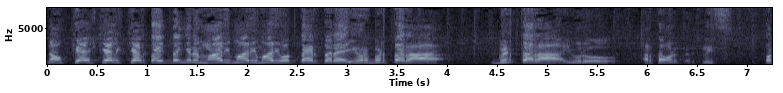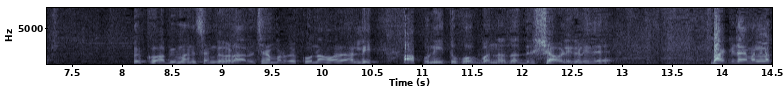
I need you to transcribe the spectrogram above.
ನಾವು ಕೇಳಿ ಕೇಳಿ, ಕೇಳ್ತಾ ಇದ್ದಂಗೆ ಮಾರಿ ಮಾರಿ ಮಾರಿ ಹೋಗ್ತಾ ಇರ್ತಾರೆ. ಇವರು ಬಿಡ್ತಾರಾ? ಬಿಡ್ತಾರಾ? ಇವರು ಅರ್ಥ ಮಾಡ್ತಾರೆ ಪ್ಲೀಸ್ ಓಕೆ ಬೇಕು, ಅಭಿಮಾನಿ ಸಂಘಗಳು ಆಲೋಚನೆ ಮಾಡಬೇಕು. ನಾವು ಅಲ್ಲಿ ಆ ಪುನೀತ್ ಹೋಗಿ ಬಂದ ದೃಶ್ಯಾವಳಿಗಳಿದೆ. ಬಾಕಿ ಟೈಮಲ್ಲೆಲ್ಲ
